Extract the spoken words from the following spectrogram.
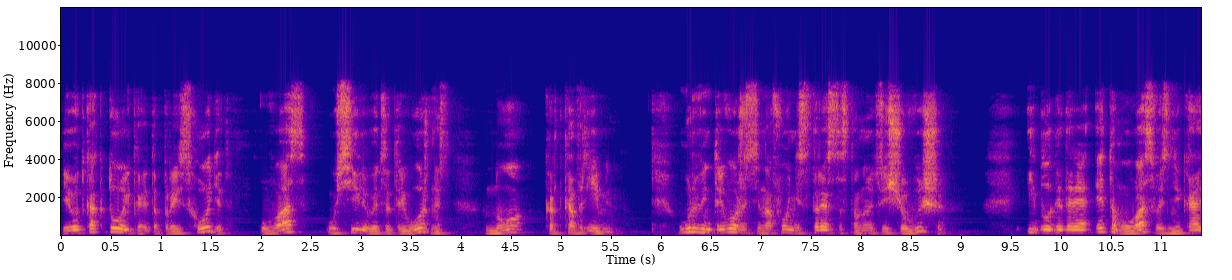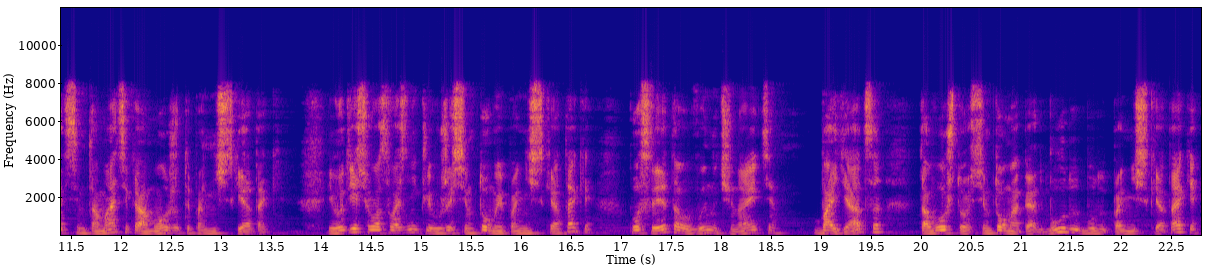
И вот как только это происходит, у вас усиливается тревожность, но кратковременно. Уровень тревожности на фоне стресса становится еще выше – и благодаря этому у вас возникает симптоматика, а может и панические атаки. И вот если у вас возникли уже симптомы и панические атаки, после этого вы начинаете бояться того, что симптомы опять будут, будут панические атаки.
